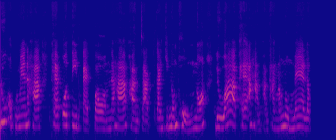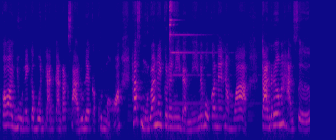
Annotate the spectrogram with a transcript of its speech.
ลูกของคุณแม่นะคะ แพ้โปรตีนแปลกปลอมนะคะ ผ่านจากการกินนมผงเนาะหรือว่าแพ้อาหารผ่านทางน้ำนมแม่ แล้วก็อยู่ในกระบวนการการรักษาดูแลกับคุณหมอ ถ้าสมมติว่าในกรณีแบบนี้แม่โบก็แนะนำว่าการเริ่มอาหารเสริม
